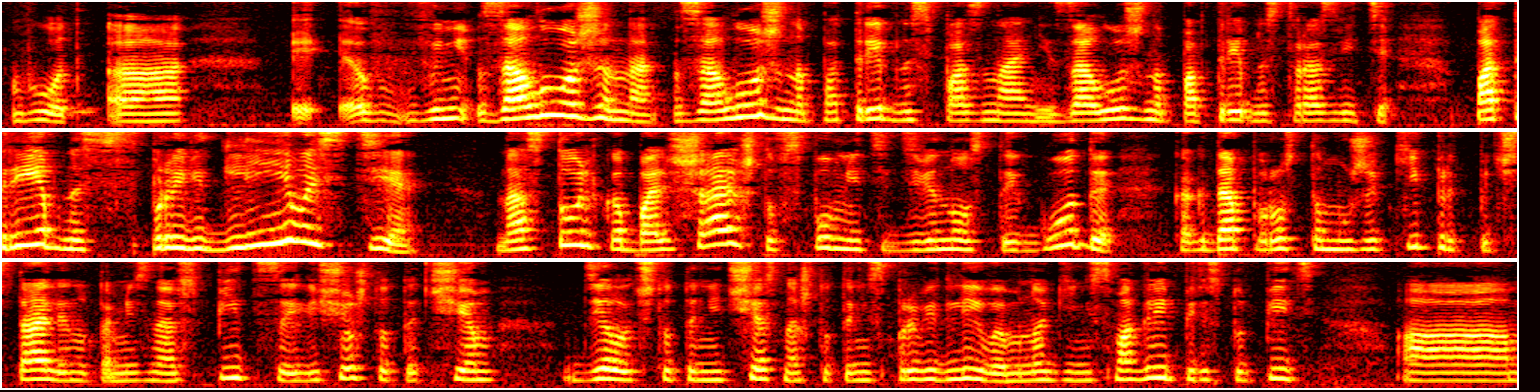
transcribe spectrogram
вот, заложена, заложена потребность в познании, заложена потребность в развитии, потребность в справедливости настолько большая, что вспомните 90-е годы, когда просто мужики предпочитали, ну, там, не знаю, спиться или еще что-то, чем делать что-то нечестное, что-то несправедливое. Многие не смогли переступить, а,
